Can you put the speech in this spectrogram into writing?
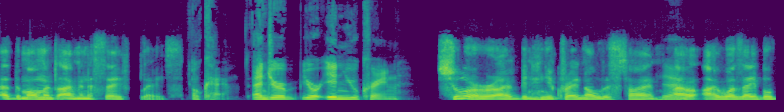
at the moment I'm in a safe place. Okay. And you're you're in Ukraine. Sure, I've been in Ukraine all this time. Yeah. I, I was able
